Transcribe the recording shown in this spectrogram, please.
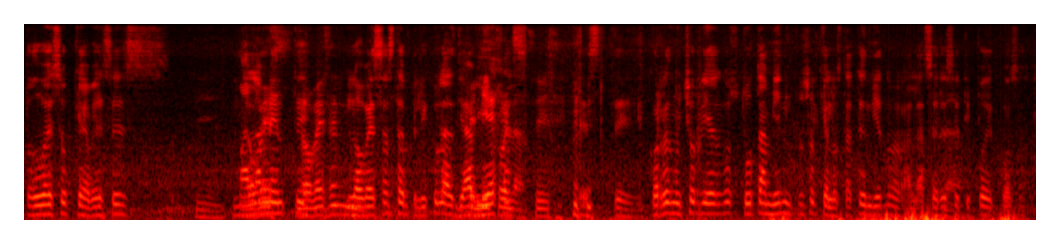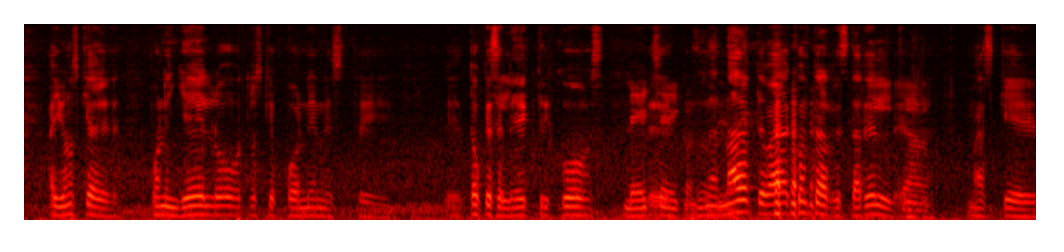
todo eso que a veces malamente lo ves, hasta en películas ya viejas. Este, corres muchos riesgos, tú también, incluso el que lo está atendiendo al hacer ese tipo de cosas. Hay unos que ponen hielo, otros que ponen este eh, toques eléctricos, leche y cosas Nada te va a contrarrestar el, más que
